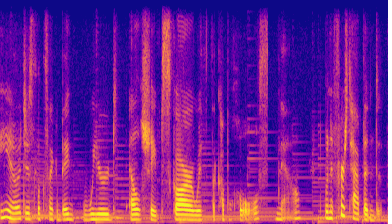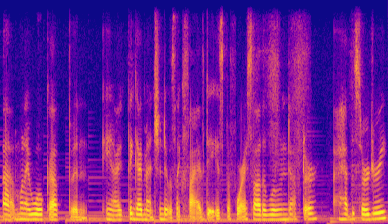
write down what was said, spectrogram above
you know, it just looks like a big, weird L shaped scar with a couple holes now. When it first happened, um, when I woke up, and you know, I think I mentioned it was like five days before I saw the wound after I had the surgery.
